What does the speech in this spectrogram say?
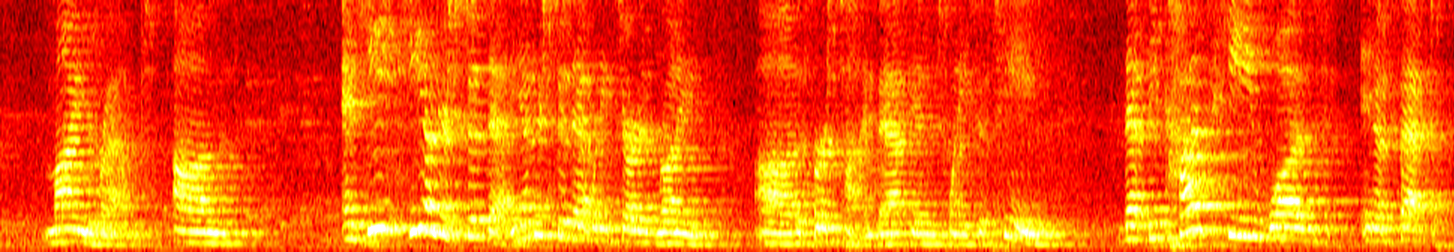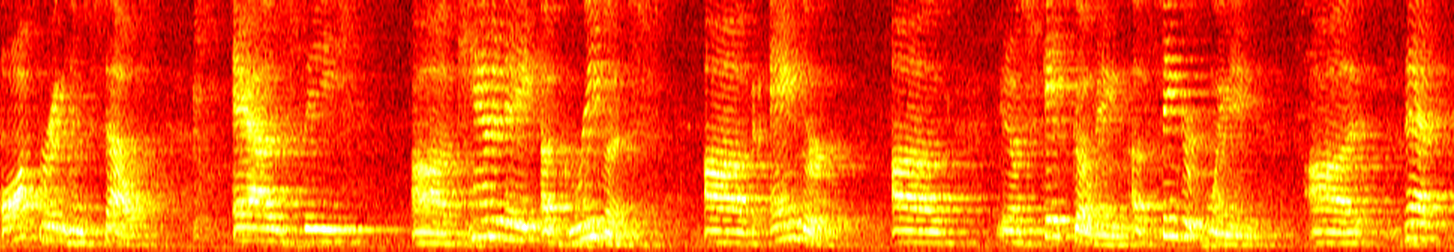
mind around. Um, and he, he understood that. He understood that when he started running uh, the first time back in 2015, that because he was, in effect, offering himself as the uh, candidate of grievance, of anger, of you know, scapegoating, of finger pointing, uh, that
